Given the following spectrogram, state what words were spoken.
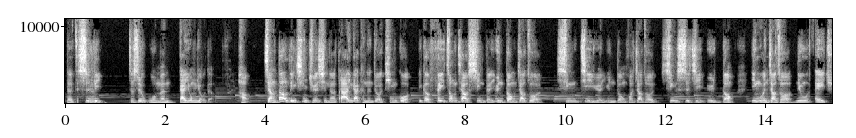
的势力，这是我们该拥有的。好，讲到灵性觉醒呢，大家应该可能都有听过一个非宗教性的运动，叫做。新纪元运动，或叫做新世纪运动，英文叫做 New Age。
